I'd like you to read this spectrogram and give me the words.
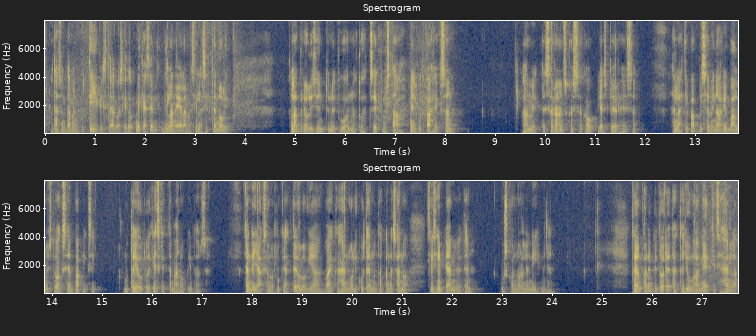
No, tässä on tämmöinen niin tiivistelmä siitä, mutta mikä sen, millainen elämä sillä sitten oli. Labri oli syntynyt vuonna 1748 Amettessa Ranskassa kauppiaisperheessä. Hän lähti pappiseminaariin valmistuakseen papiksi, mutta joutui keskeyttämään opintonsa. Hän ei jaksanut lukea teologiaa, vaikka hän oli, kuten on tapana sanoa, sisimpiä myöten uskonnollinen ihminen. Tai on parempi todeta, että Jumala merkitsi hänellä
